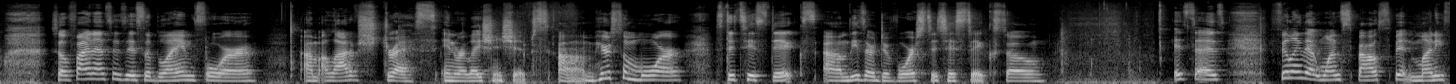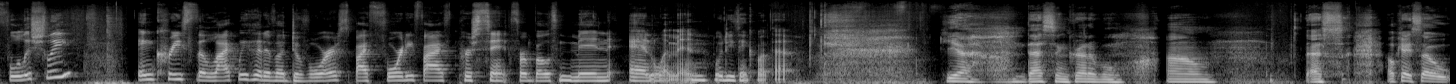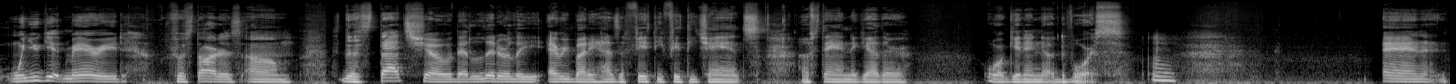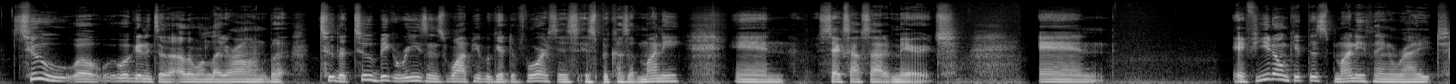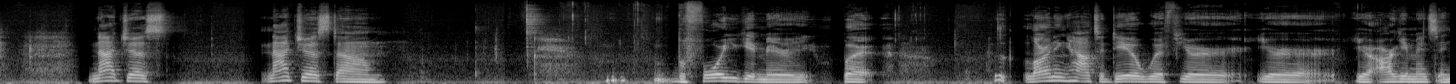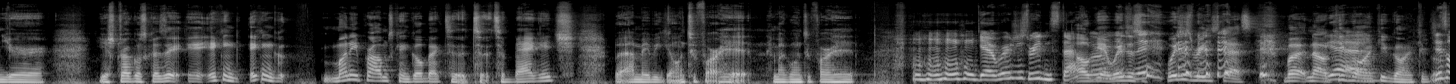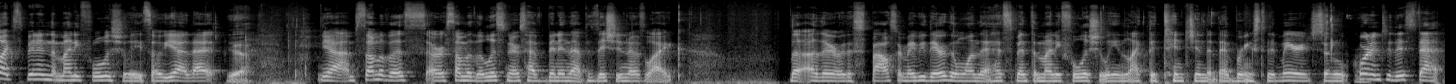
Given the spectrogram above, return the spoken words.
So finances is the blame for. Um, a lot of stress in relationships. Um, here's some more statistics. Um, these are divorce statistics. So it says feeling that one spouse spent money foolishly increased the likelihood of a divorce by 45% for both men and women. What do you think about that? Yeah, that's incredible. Um, that's okay. So when you get married, for starters, um, the stats show that literally everybody has a 50-50 chance of staying together or getting a divorce. And two, well, we'll get into the other one later on, but two, the two big reasons why people get divorced is, is because of money and sex outside of marriage. And if you don't get this money thing right, not just not just um before you get married, but learning how to deal with your your your arguments and your your struggles because it, it, it can it can money problems can go back to, to, to baggage but i may be going too far ahead am i going too far ahead yeah, we're just reading stats. Oh, okay we're just we're just reading stats but no Yeah. keep going keep going keep going just like spending the money foolishly. So yeah, that yeah yeah, some of us or some of the listeners have been in that position of like the other or the spouse or maybe they're the one that has spent the money foolishly and like the tension that that brings to the marriage. So according to this stat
